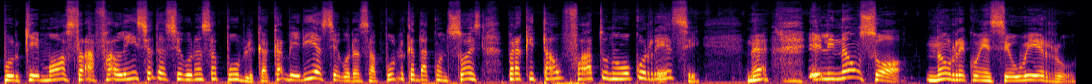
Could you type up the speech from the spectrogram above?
porque mostra a falência da segurança pública. Caberia à segurança pública dar condições para que tal tal fato não ocorresse. Né? Ele não só não reconheceu o erro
